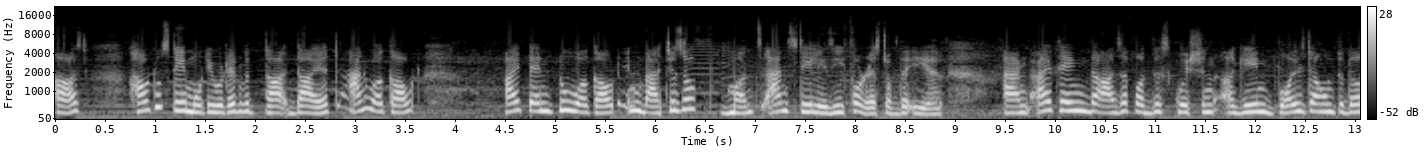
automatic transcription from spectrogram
asked how to stay motivated with diet and workout? I tend to work out in batches of months and stay lazy for rest of the year and i think the answer for this question again boils down to the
